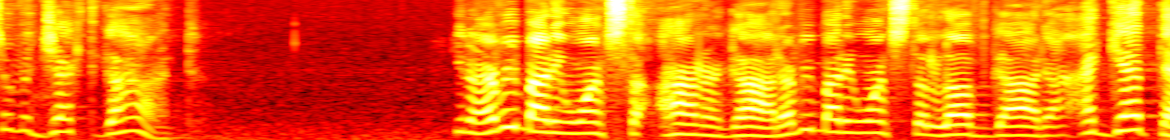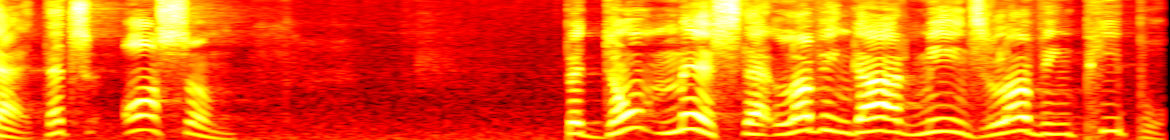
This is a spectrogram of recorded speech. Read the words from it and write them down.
to reject God. You know, everybody wants to honor God, everybody wants to love God. I get that. That's awesome. But don't miss that loving God means loving people.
